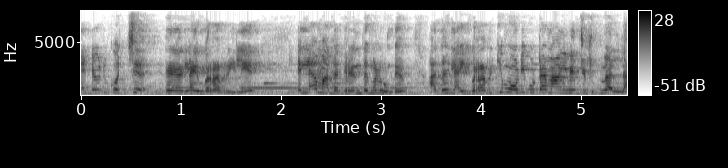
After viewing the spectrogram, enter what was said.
എന്റെ എന്റെ ഒരു കൊച്ച് ലൈബ്രറിയിൽ എല്ലാ മതഗ്രന്ഥങ്ങളും ഉണ്ട് അത് ലൈബ്രറിക്ക് മോടി കൂട്ടാൻ വാങ്ങി വെച്ചിട്ടുള്ളതല്ല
